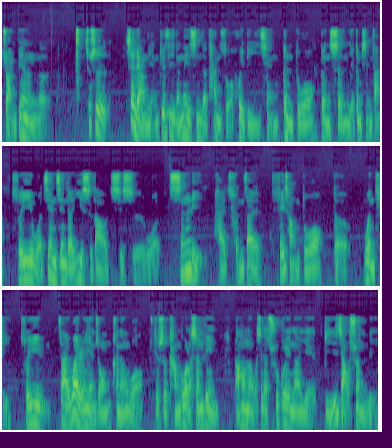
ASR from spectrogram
转变了，就是。这两年对自己的内心的探索会比以前更多、更深，也更频繁。所以我渐渐的意识到，其实我心里还存在非常多的问题。所以在外人眼中，可能我就是扛过了生病，然后呢，我现在出柜呢也比较顺利，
